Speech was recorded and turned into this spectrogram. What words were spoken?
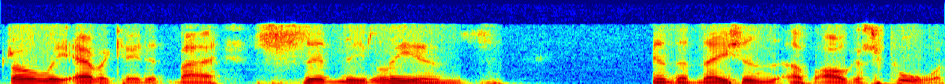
strongly advocated by Sidney Lens in the Nation of August 4th.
